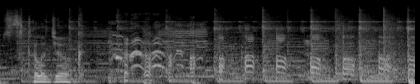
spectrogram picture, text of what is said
Just tell a joke.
